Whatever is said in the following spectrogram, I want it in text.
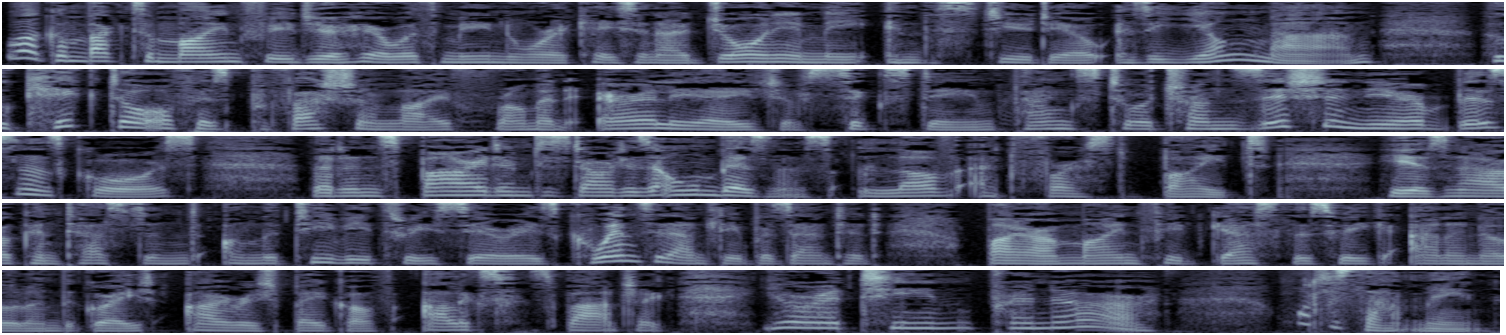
Welcome back to Mindfeed. You're here with me, Nora Casey. Now, joining me in the studio is a young man who kicked off his professional life from an early age of 16 thanks to a transition year business course that inspired him to start his own business, Love at First Bite. He is now a contestant on the TV3 series, coincidentally presented by our Mindfeed guest this week, Anna Nolan, the great Irish Bake Off, Alex Fitzpatrick. You're a teenpreneur. What does that mean?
